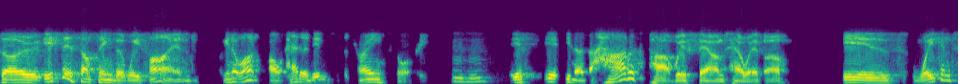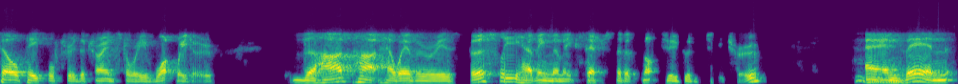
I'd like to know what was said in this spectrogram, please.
So if there's something that we find, you know what, I'll add it into the train story. Mm-hmm. If it, you know, the hardest part we've found, however, is we can tell people through the train story what we do. The hard part, however, is firstly having them accept that it's not too good to be true, mm-hmm. and then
